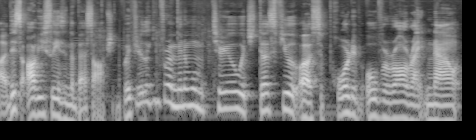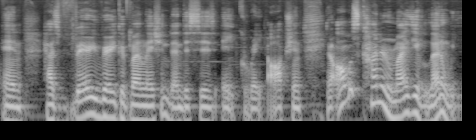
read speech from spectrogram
uh, this obviously isn't the best option. But if you're looking for a minimal material which does feel uh, supportive overall right now and has very, very good ventilation, then this is a great option. It almost kind of reminds me of Lenoweave.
